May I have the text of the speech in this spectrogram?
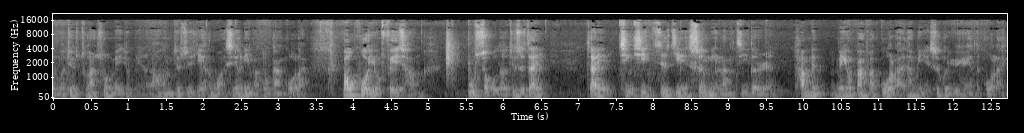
怎么就突然说没就没了？然后他们就是也很惋惜，立马都赶过来，包括有非常不熟的，就是在在亲戚之间声名狼藉的人，他们没有办法过来，他们也是会远远的过来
